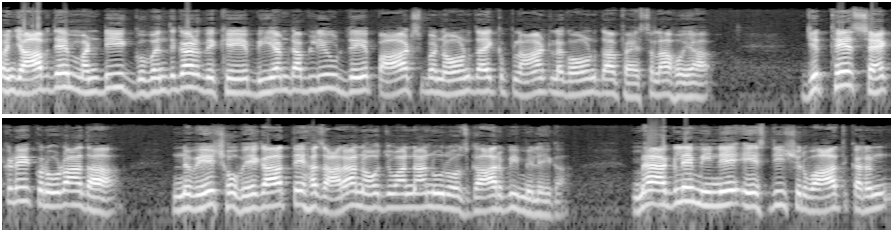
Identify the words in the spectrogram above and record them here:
ਪੰਜਾਬ ਦੇ ਮੰਡੀ ਗੋਬਿੰਦਗੜ੍ਹ ਵਿਖੇ BMW ਦੇ ਪਾਰਟਸ ਬਣਾਉਣ ਦਾ ਇੱਕ ਪਲਾਂਟ ਲਗਾਉਣ ਦਾ ਫੈਸਲਾ ਹੋਇਆ, ਜਿੱਥੇ ਸੈਂਕੜੇ ਕਰੋੜਾਂ ਦਾ ਨਿਵੇਸ਼ ਹੋਵੇਗਾ ਤੇ ਹਜ਼ਾਰਾਂ ਨੌਜਵਾਨਾਂ ਨੂੰ ਰੋਜ਼ਗਾਰ ਵੀ ਮਿਲੇਗਾ। ਮੈਂ ਅਗਲੇ ਮਹੀਨੇ ਇਸ ਦੀ ਸ਼ੁਰੂਆਤ ਕਰਨ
